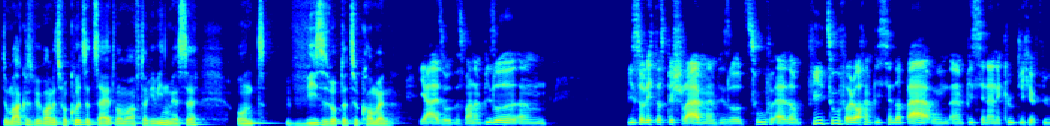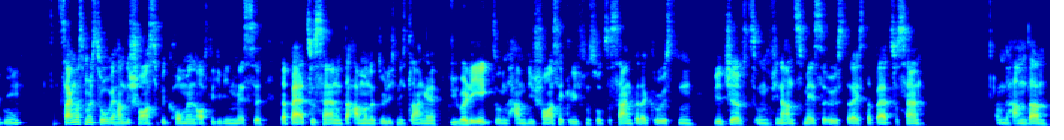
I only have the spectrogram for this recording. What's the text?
Du Markus, wir waren jetzt vor kurzer Zeit, waren wir auf der Gewinnmesse und wie ist es überhaupt dazu gekommen? Ja, also das waren ein bisschen ähm, wie soll ich das beschreiben? Ein bisschen Zufall, also viel Zufall auch ein bisschen dabei und ein bisschen eine glückliche Fügung. Sagen wir es mal so, wir haben die Chance bekommen, auf der Gewinnmesse dabei zu sein und da haben wir natürlich nicht lange überlegt und haben die Chance ergriffen, sozusagen bei der größten Wirtschafts- und Finanzmesse Österreichs dabei zu sein und haben dann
